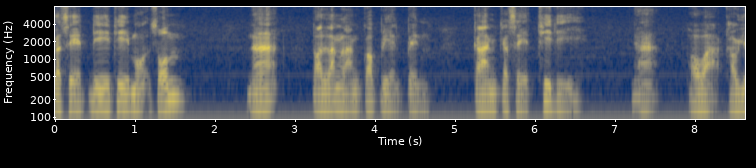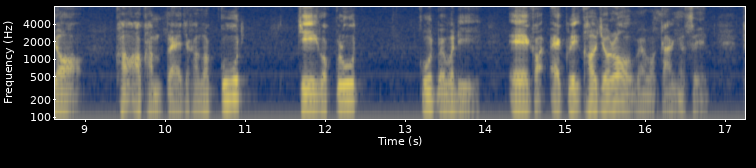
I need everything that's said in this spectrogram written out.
กษตรดีที่เหมาะสมนะตอนหลังๆก็เปลี่ยนเป็นการเกษตรที่ดีนะเพราะว่าเขาย่อ เขาเอาคำแปลจากคำว่า good G ก็ good good แปลว่าดี A ก็ agricultural แปลว่าการเกษตร P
